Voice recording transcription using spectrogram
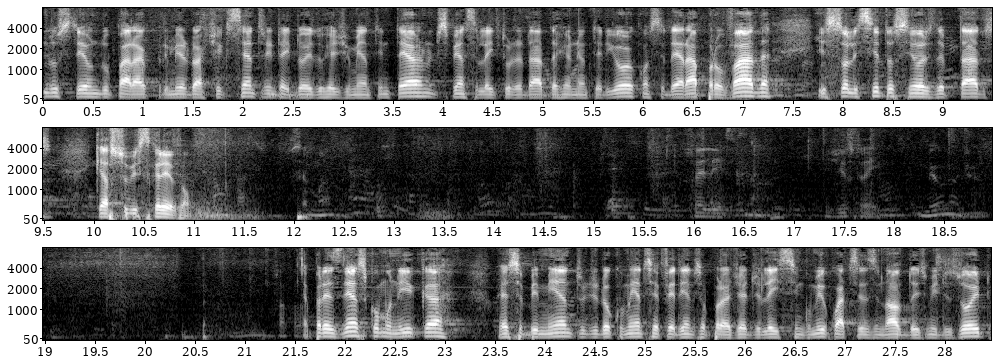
nos termos do parágrafo 1 do artigo 132 do Regimento Interno, dispensa a leitura da ata da reunião anterior, considera aprovada e solicita aos senhores deputados que a subscrevam. A presidência comunica o recebimento de documentos referentes ao projeto de lei 5.409-2018,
